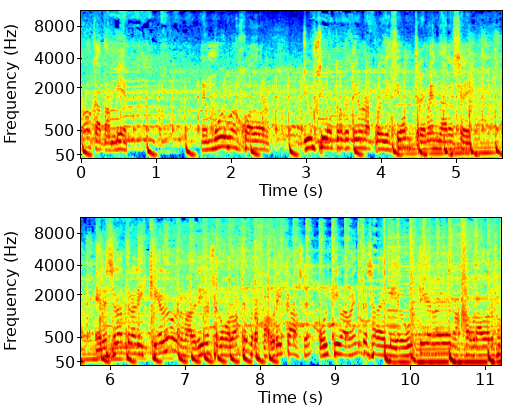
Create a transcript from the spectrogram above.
Roca también. Es muy buen jugador. Yusi, otro que tiene una proyección tremenda en ese, en ese lateral izquierdo. que El Madrid no sé cómo lo hace, pero fabrica últimamente. Sale Miguel Gutiérrez, Rafa Obrador es un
